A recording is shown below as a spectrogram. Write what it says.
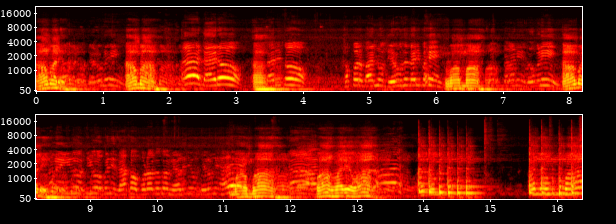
હા મળે. જરૂર નહીં. એ ડાયરો. તારી તો ખપર બારનું દેરું છે તારી પાસે? વાહમાં પેલાની રોગણી. હા મારે. એનો દીવો પછી રાખો પડો તો મેળી જેવું દેરું નહીં વાહ. માં વાહ મારે વાહ. અનુમા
